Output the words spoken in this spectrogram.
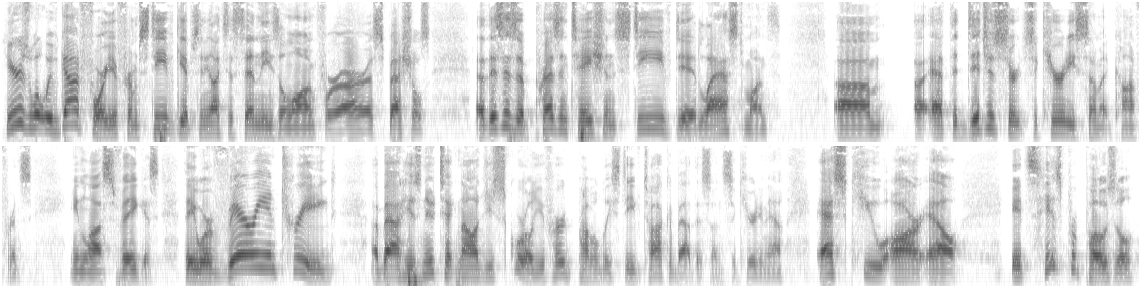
here's what we've got for you from Steve Gibson. He likes to send these along for our uh, specials. Uh, this is a presentation Steve did last month um, uh, at the DigiCert Security Summit conference in Las Vegas. They were very intrigued about his new technology, Squirrel. You've heard probably Steve talk about this on Security Now. SQRL. It's his proposal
